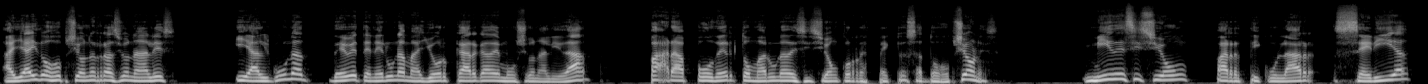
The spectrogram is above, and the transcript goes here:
Allá hay dos opciones racionales y alguna debe tener una mayor carga de emocionalidad para poder tomar una decisión con respecto a esas dos opciones. Mi decisión particular sería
